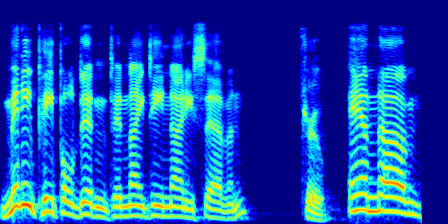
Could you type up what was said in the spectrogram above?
many people didn't in 1997. True. And um,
